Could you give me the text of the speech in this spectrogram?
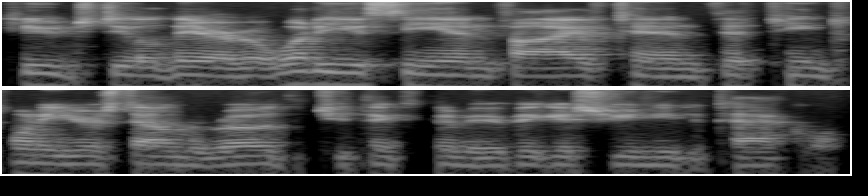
huge deal there. But what do you see in 5, 10, 15, 20 years down the road that you think is going to be a big issue you need to tackle?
